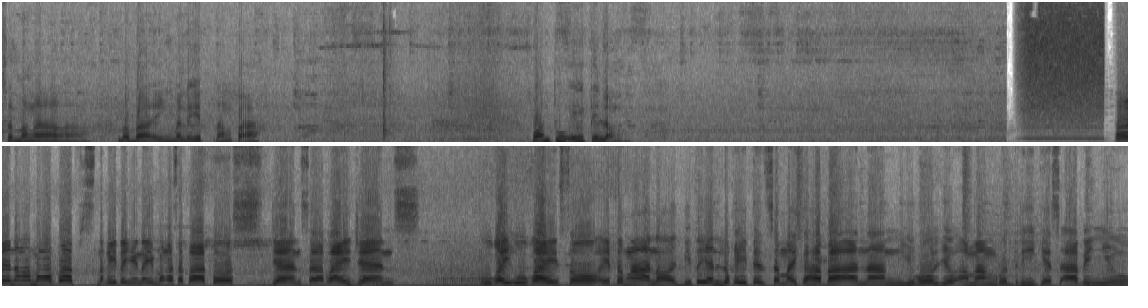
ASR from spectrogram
Sa mga babaeng maliit ang paa. 1280 lang. So yun na nga mga paps, nakita nyo na yung mga sapatos dyan sa Ryjans ukay-ukay. So, ito nga ano, dito yan located sa may kahabaan ng Yuholio Amang Rodriguez Avenue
